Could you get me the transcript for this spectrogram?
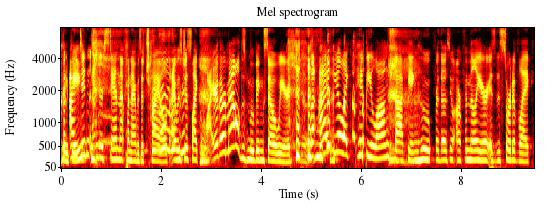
But I didn't understand that when I was a child. I was just like, why are their mouths moving so weird? But I feel like Pippi Longstocking, who, for those who aren't familiar, is this sort of like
